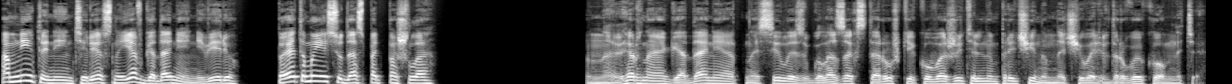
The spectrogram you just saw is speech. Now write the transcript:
А мне это не интересно, я в гадания не верю. Поэтому я сюда спать пошла. Наверное, гадание относилось в глазах старушки к уважительным причинам ночевать в другой комнате.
